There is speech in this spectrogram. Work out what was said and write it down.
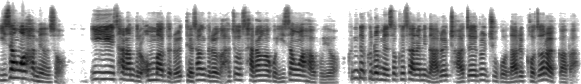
이상화하면서 이 사람들, 엄마들을, 대상들을 아주 사랑하고 이상화하고요. 근데 그러면서 그 사람이 나를 좌절을 주고 나를 거절할까 봐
